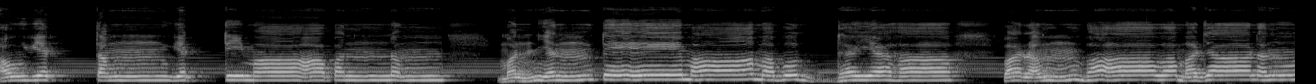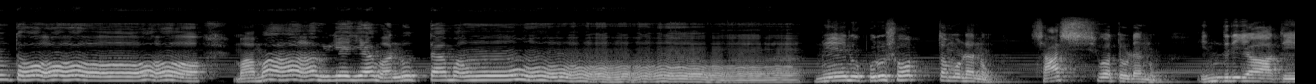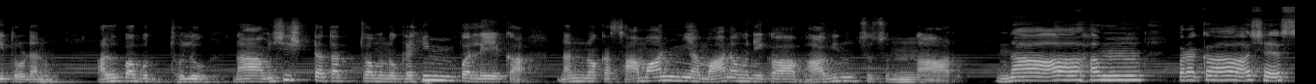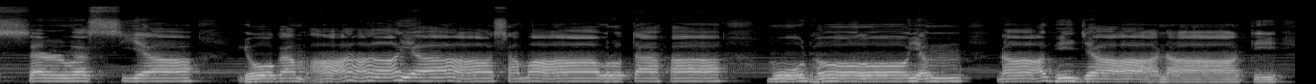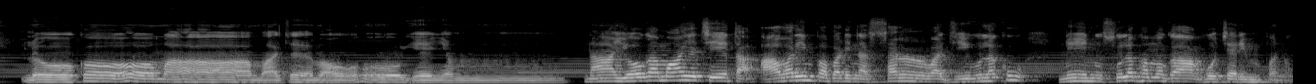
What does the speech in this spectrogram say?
అవ్యక్తం వ్యక్తిమాపన్నం మన్యంతే మామబుద్ధయ పరం భావమజానంతో మమావ్యయమనుత్తమం. నేను పురుషోత్తముడను శాశ్వతుడను ఇంద్రియాతీతుడను అల్పబుద్ధులు నా విశిష్టతత్వమును గ్రహింపలేక నన్నొక సామాన్య మానవునిగా భావించుచున్నారు. నాహం ప్రకాశ సర్వస్య యోగమాయా సమావృత మూఢోయం నాభిజానాతి లోకో నా యోగమాయ చేత ఆవరింపబడిన సర్వ జీవులకు నేను సులభముగా గోచరింపను.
